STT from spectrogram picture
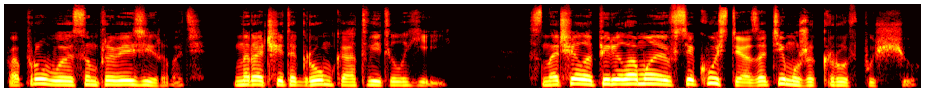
«Попробую симпровизировать», — нарочито громко ответил ей. «Сначала переломаю все кости, а затем уже кровь пущу».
